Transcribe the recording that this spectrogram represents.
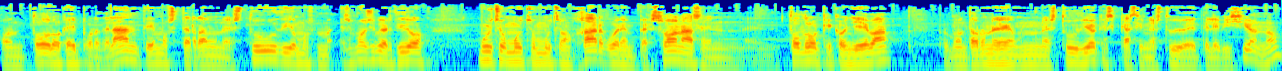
con todo lo que hay por delante, hemos cerrado un estudio, hemos, hemos invertido mucho, mucho, mucho en hardware, en personas, en, todo lo que conlleva por montar un, un, estudio que es casi un estudio de televisión, ¿no?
